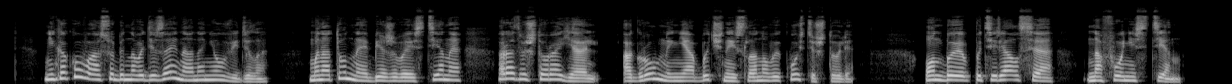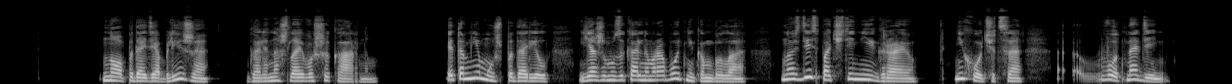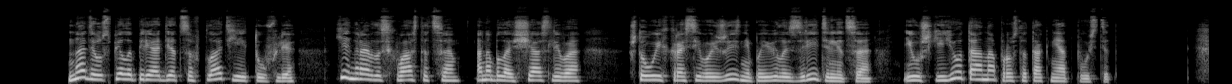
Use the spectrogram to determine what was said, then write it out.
Никакого особенного дизайна она не увидела. Монотонные бежевые стены, разве что рояль, огромный, необычный из слоновой кости, что ли. Он бы потерялся на фоне стен. Но, подойдя ближе, Галя нашла его шикарным. «Это мне муж подарил, я же музыкальным работником была, но здесь почти не играю. Не хочется. Вот, надень». Надя успела переодеться в платье и туфли. Ей нравилось хвастаться, она была счастлива, что у их красивой жизни появилась зрительница, и уж ее-то она просто так не отпустит.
